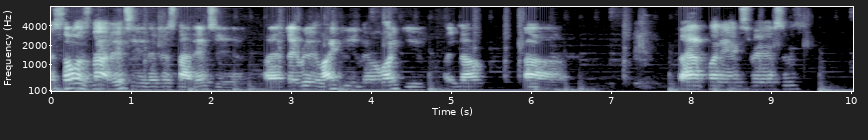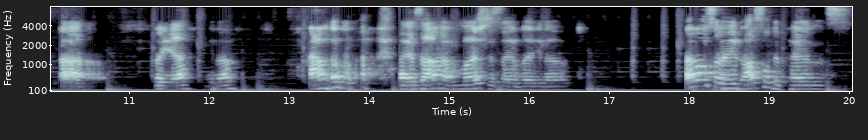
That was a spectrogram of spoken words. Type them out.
if someone's not into you, they're just not into you. Uh, if they really like you, they'll like you. You know, uh, I have plenty of experiences. Uh, but yeah, you know, I don't. I don't have much to say, but you know, also it also depends.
